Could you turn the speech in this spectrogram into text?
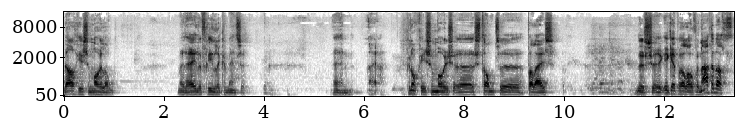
België is een mooi land. Met hele vriendelijke mensen. En, nou ja, Knokke is een mooi eh, strandpaleis. dus eh, ik heb er al over nagedacht.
